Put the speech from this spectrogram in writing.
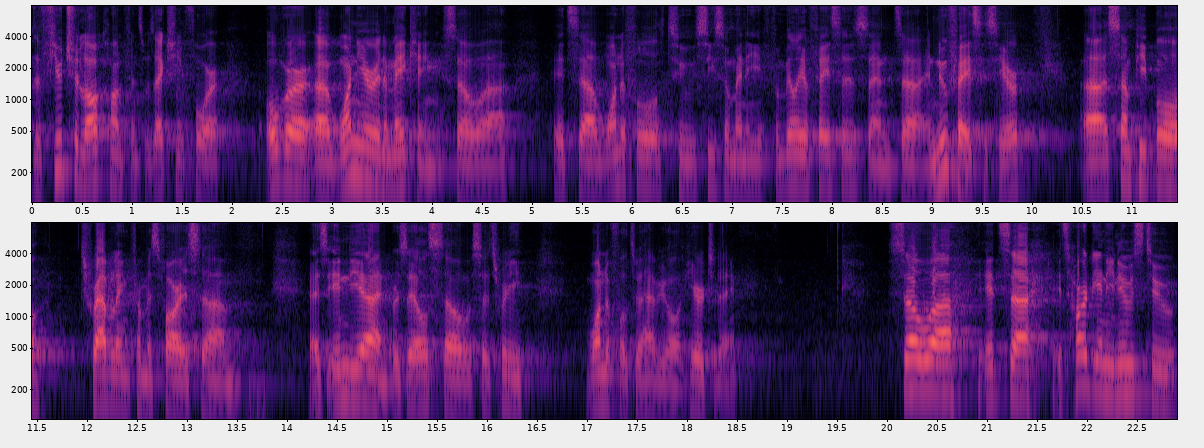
the Future Law Conference was actually for over uh, one year in the making. So uh, it's uh, wonderful to see so many familiar faces and, and new faces here. some people traveling from as far as um, as India and Brazil, so, so it's really wonderful to have you all here today. So uh, it's, uh, it's hardly any news to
